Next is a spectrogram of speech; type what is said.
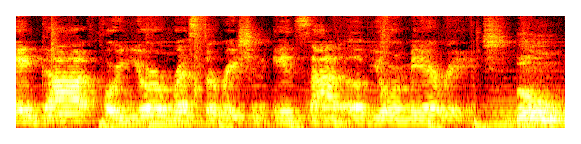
And God for your restoration inside of your marriage. Boom.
